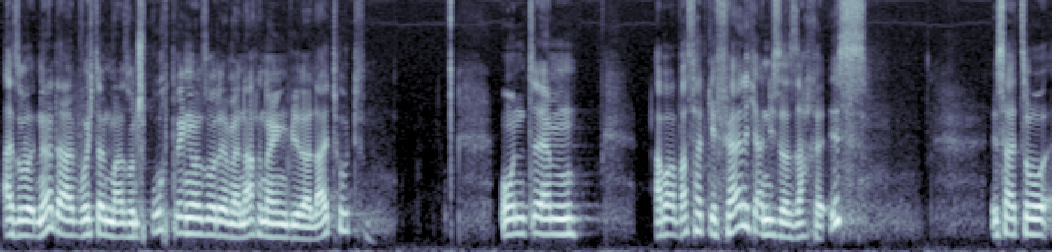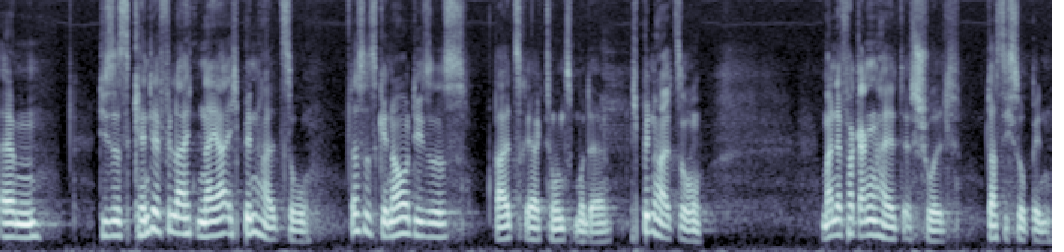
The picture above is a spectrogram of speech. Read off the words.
Also, ne, da, wo ich dann mal so einen Spruch bringe und so, der mir nachher wieder leid tut. Und, ähm, aber was halt gefährlich an dieser Sache ist, ist halt so, ähm, dieses, kennt ihr vielleicht, naja, ich bin halt so. Das ist genau dieses Reizreaktionsmodell. Ich bin halt so. Meine Vergangenheit ist schuld, dass ich so bin.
